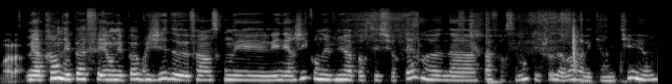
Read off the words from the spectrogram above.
Voilà. Mais après, on n'est pas fait, on n'est pas obligé de, enfin, ce qu'on est, l'énergie qu'on est venu apporter sur Terre n'a pas forcément quelque chose à voir avec un métier. Hein.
